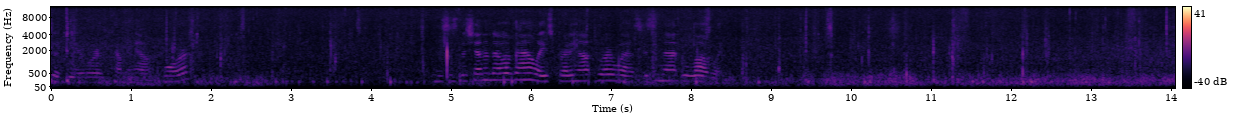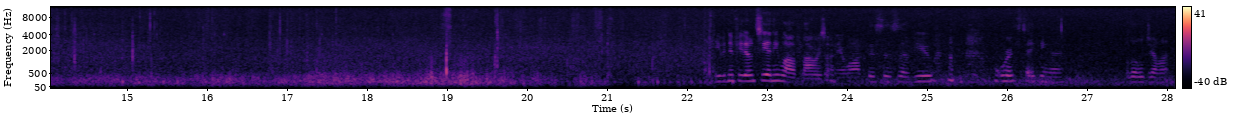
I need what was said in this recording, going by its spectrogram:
View worth coming out for. This is the Shenandoah Valley spreading out to our west. Isn't that lovely? Even if you don't see any wildflowers on your walk, this is a view worth taking a, a little jaunt.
